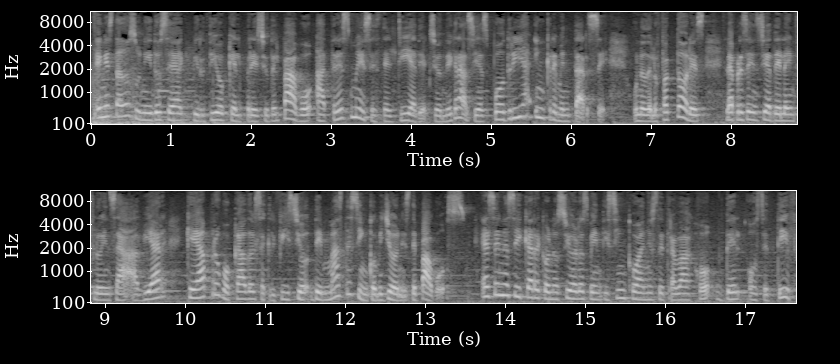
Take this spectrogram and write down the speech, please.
En Estados Unidos se advirtió que el precio del pavo a tres meses del Día de Acción de Gracias podría incrementarse. Uno de los factores, la presencia de la influenza aviar que ha provocado el sacrificio de más de 5 millones de pavos. El Senacica reconoció los 25 años de trabajo del OCETIF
